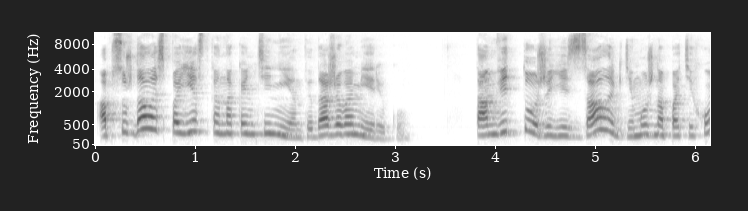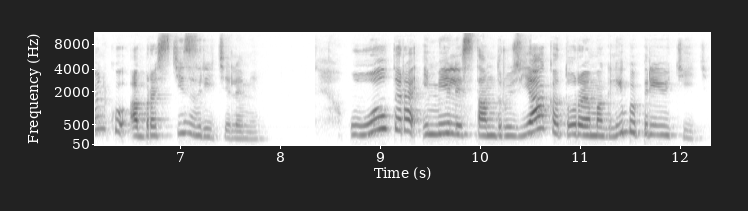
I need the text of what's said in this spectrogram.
Обсуждалась поездка на континент и даже в Америку. Там ведь тоже есть залы, где можно потихоньку обрасти зрителями. У Уолтера имелись там друзья, которые могли бы приютить.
